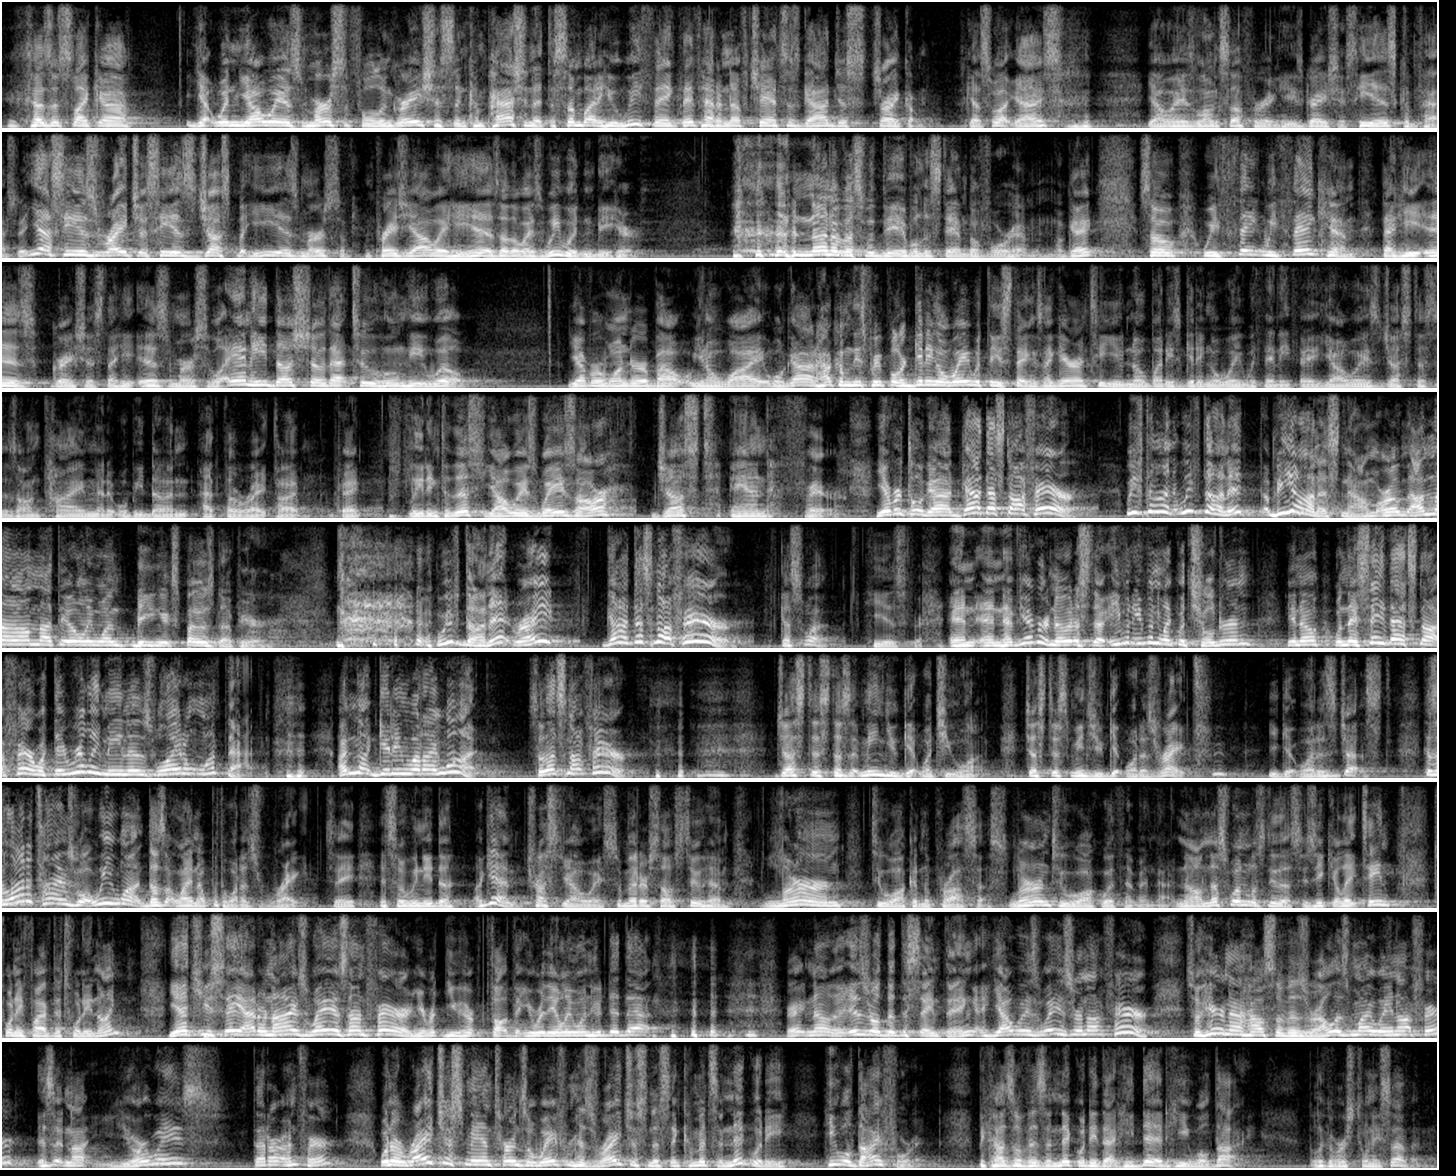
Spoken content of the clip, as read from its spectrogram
Because it's like, uh, Yet when Yahweh is merciful and gracious and compassionate to somebody who we think they've had enough chances, God just strike them. Guess what, guys? Yahweh is long suffering. He's gracious. He is compassionate. Yes, He is righteous. He is just, but He is merciful. And praise Yahweh, He is. Otherwise, we wouldn't be here. None of us would be able to stand before Him. Okay? So we, think, we thank Him that He is gracious, that He is merciful, and He does show that to whom He will. You ever wonder about, you know, why? Well, God, how come these people are getting away with these things? I guarantee you, nobody's getting away with anything. Yahweh's justice is on time and it will be done at the right time. Okay? Leading to this, Yahweh's ways are just and fair. You ever told God, God, that's not fair? We've done it. We've done it. Be honest now. Or I'm not, I'm not the only one being exposed up here. We've done it, right? God, that's not fair. Guess what? He is fair. And, and have you ever noticed that even, even like with children, you know, when they say that's not fair, what they really mean is, well, I don't want that. I'm not getting what I want. So that's not fair. Justice doesn't mean you get what you want. Justice means you get what is right you get what is just. Because a lot of times what we want doesn't line up with what is right. See? And so we need to, again, trust Yahweh, submit ourselves to Him, learn to walk in the process, learn to walk with Him in that. Now, on this one, let's do this Ezekiel 18, 25 to 29. Yet you say Adonai's way is unfair. You, you thought that you were the only one who did that? right? No, Israel did the same thing. Yahweh's ways are not fair. So, here now, house of Israel, is my way not fair? Is it not your ways? That are unfair? When a righteous man turns away from his righteousness and commits iniquity, he will die for it. Because of his iniquity that he did, he will die. But look at verse 27.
